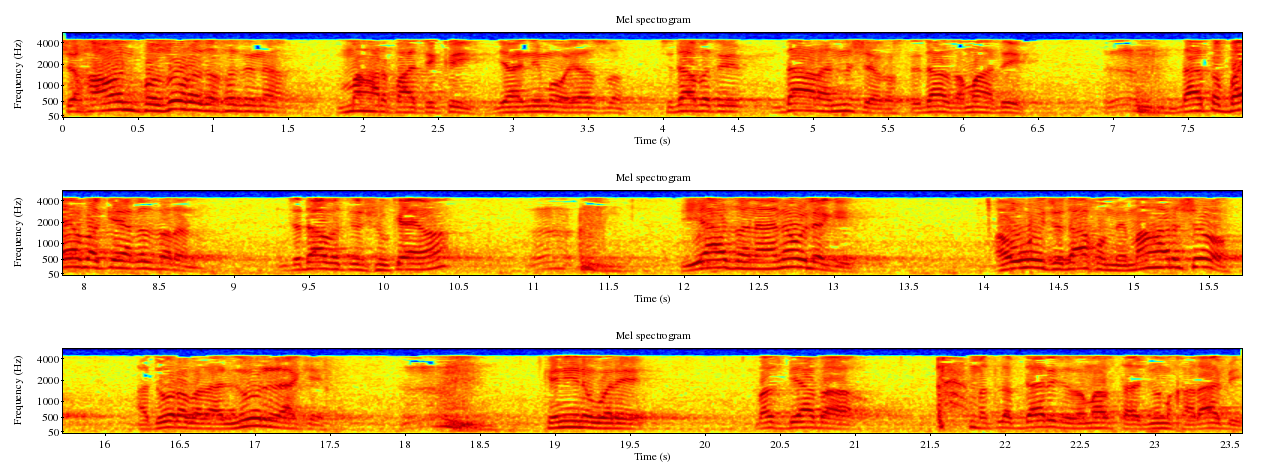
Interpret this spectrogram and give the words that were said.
چې خاون په زور د خزنه مہر پاتې کوي یا نیمه یا څه چې دا به دار نشه غسته دا زما دی دا ته بیا به کې غزرن چې دا به شوکه یا زنانه ولګي او وی جدا خو مې مہر شو ادور بر نور راکې کني نو وره بس بیا با مطلب دار چې زما تاجون خرابې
